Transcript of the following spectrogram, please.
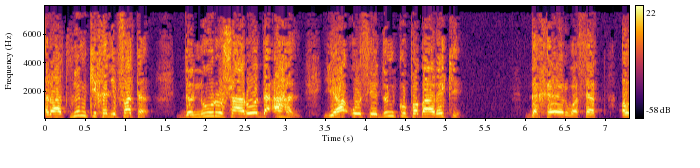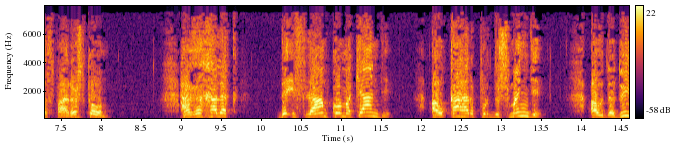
راتلونکي خليفه ته د نورو ښارو د اهل يا اوسېدونکو په باره کې د خير وصيت او سپارښت کوم. هغه خلق د اسلام کومکيان دي او قهر پر دښمن دي او د دوی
